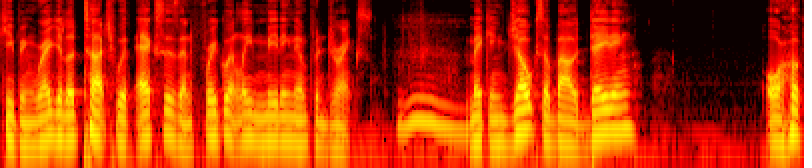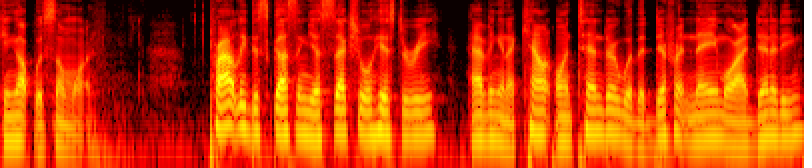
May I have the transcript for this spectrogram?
keeping regular touch with exes and frequently meeting them for drinks, mm. making jokes about dating or hooking up with someone, proudly discussing your sexual history, having an account on Tinder with a different name or identity,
